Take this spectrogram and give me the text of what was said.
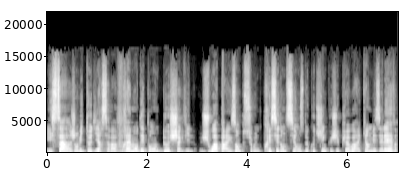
Et ça, j'ai envie de te dire, ça va vraiment dépendre de chaque ville. Je vois par exemple sur une précédente séance de coaching que j'ai pu avoir avec un de mes élèves,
